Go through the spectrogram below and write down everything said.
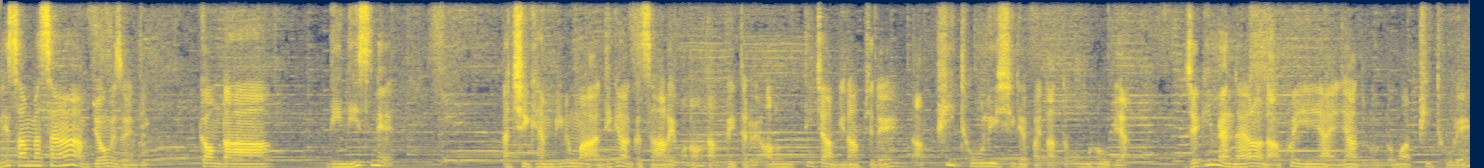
နိဆာမဆန်ကပြောမယ်ဆိုရင်ဒီကောင်တာဒီနီးစနဲ့ အခြေခံပြီးတော့မှအဓိကကစားတယ်ပေါ့နော်ဒါပရိသတ်တွေအားလုံးသိကြပြီးသားဖြစ်တယ်ဒါဖိထိုးလေးရှိတဲ့ဖိုက်တာတူမဟုတ်ဗျဂျက်ကီဗန်ဒန်ကတော့ဒါအခွင့်အရေးရရင်ရတယ်လို့လုံးဝဖိထိုးတယ်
